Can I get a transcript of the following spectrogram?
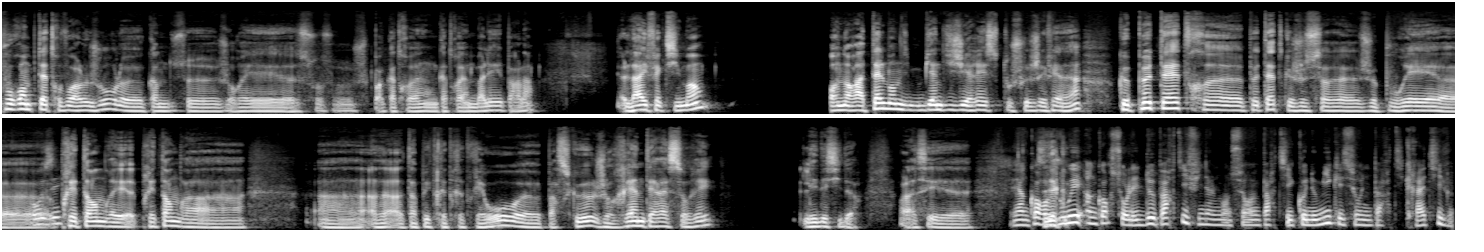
pourront peut-être voir le jour le- quand j'aurai, je sais pas, 80, 80 balais par là. Là, effectivement, on aura tellement bien digéré tout ce que j'ai fait là, que peut-être euh, peut-être que je, je pourrais euh, prétendre, et- prétendre à, à- taper très très très haut euh, parce que je réintéresserai les décideurs. Voilà, c'est euh, Et encore que- jouer encore sur les deux parties finalement, sur une partie économique et sur une partie créative.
